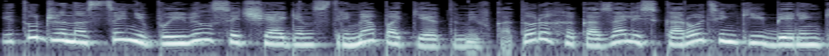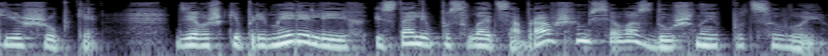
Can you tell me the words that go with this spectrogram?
И тут же на сцене появился Чагин с тремя пакетами, в которых оказались коротенькие беленькие шубки. Девушки примерили их и стали посылать собравшимся воздушные поцелуи.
